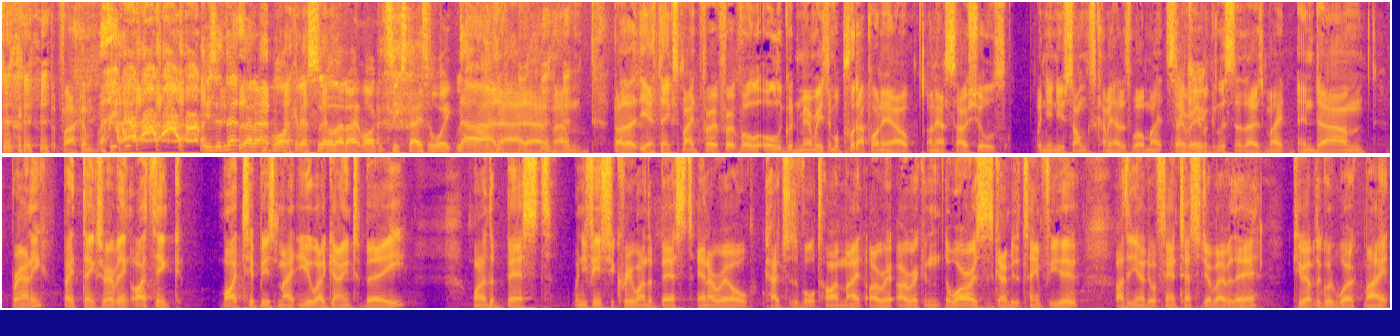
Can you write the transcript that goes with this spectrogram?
but fuck them. Is it that they don't like it, or they don't like it six days a week? Which No, no, no. Um, but uh, yeah, thanks, mate, for, for, for all, all the good memories, and we'll put up on our on our socials when your new songs come out as well, mate. So Thank everyone you. can listen to those, mate. And um, Brownie, mate, thanks for everything. I think my tip is, mate, you are going to be one of the best when you finish your career, one of the best NRL coaches of all time, mate. I, re- I reckon the Warriors is going to be the team for you. I think you're going to do a fantastic job over there. Keep up the good work, mate,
